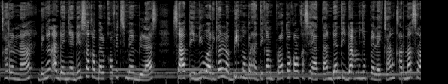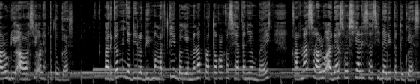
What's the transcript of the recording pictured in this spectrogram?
Karena dengan adanya desa kebal COVID-19, saat ini warga lebih memperhatikan protokol kesehatan dan tidak menyepelekan karena selalu diawasi oleh petugas warga menjadi lebih mengerti bagaimana protokol kesehatan yang baik karena selalu ada sosialisasi dari petugas.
